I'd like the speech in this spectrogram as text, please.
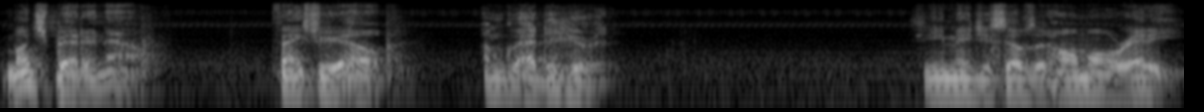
Much better now. Thanks for your help. I'm glad to hear it. See, you made yourselves at home already.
